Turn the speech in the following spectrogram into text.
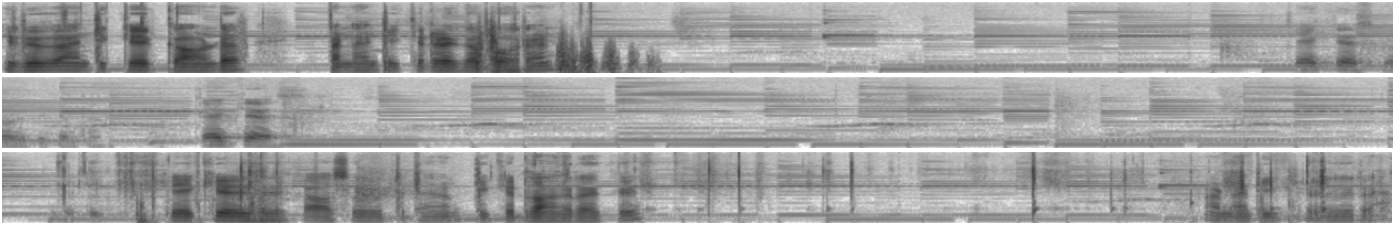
இதுதான் டிக்கெட் கவுண்டர் இப்போ நான் டிக்கெட் எடுக்க போகிறேன் கேகேஎஸ் டிக்கெட் தான் கேகேஎஸ் கேகேஎஸ் காசு கொடுத்துட்டேன் டிக்கெட் வாங்குறதுக்கு அண்ணா டிக்கெட் எடுக்கிறேன்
